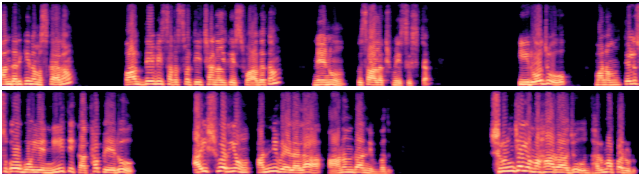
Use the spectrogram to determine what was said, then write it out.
అందరికీ నమస్కారం. వాగ్దేవి సరస్వతి ఛానల్కి స్వాగతం. నేను విశాలక్ష్మి సిస్టర్. ఈరోజు మనం తెలుసుకోబోయే నీతి కథ పేరు ఐశ్వర్యం అన్ని వేళలా ఆనందాన్నివ్వదు. శృంజయ మహారాజు ధర్మపరుడు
